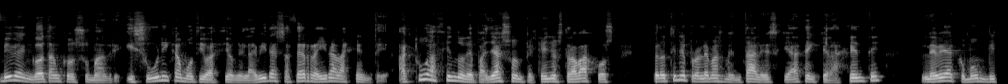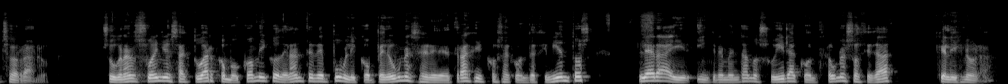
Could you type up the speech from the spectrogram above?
Vive en Gotham con su madre y su única motivación en la vida es hacer reír a la gente. Actúa haciendo de payaso en pequeños trabajos, pero tiene problemas mentales que hacen que la gente le vea como un bicho raro. Su gran sueño es actuar como cómico delante de público, pero una serie de trágicos acontecimientos le hará ir incrementando su ira contra una sociedad que le ignora.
